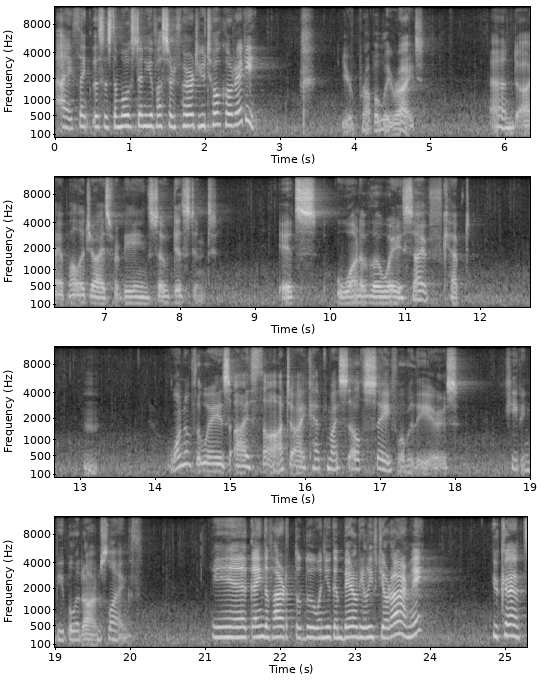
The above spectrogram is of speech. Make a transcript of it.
I think this is the most any of us have heard you talk already. You're probably right. And I apologize for being so distant. It's one of the ways I've kept. Hmm. One of the ways I thought I kept myself safe over the years, keeping people at arm's length. Yeah, kind of hard to do when you can barely lift your arm, eh? You can't.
